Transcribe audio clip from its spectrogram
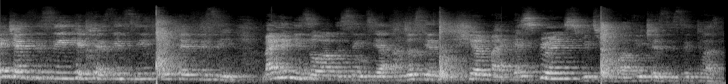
HSDC, HSDC, HSDC. My name is Owago Cynthia. I'm just here to share my experience with you about HSDC class.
